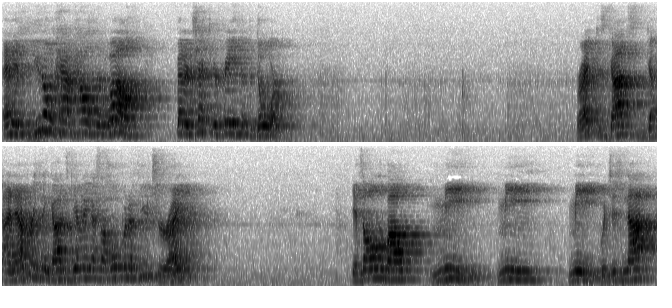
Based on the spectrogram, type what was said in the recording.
And if you don't have health and wealth, better check your faith at the door. Right? Because God's, and everything, God's giving us a hope and a future, right? It's all about me, me, me, which is not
